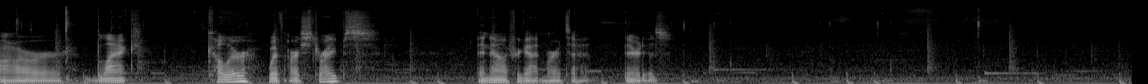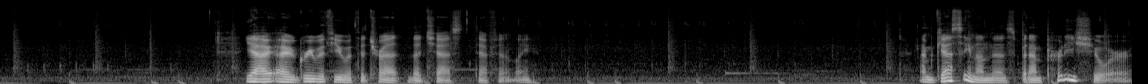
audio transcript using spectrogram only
our black color with our stripes. and now I've forgotten where it's at. There it is. Yeah, I, I agree with you with the the chest, definitely. I'm guessing on this, but I'm pretty sure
